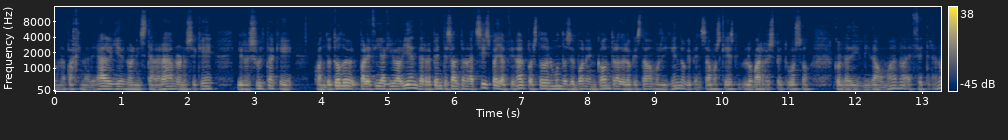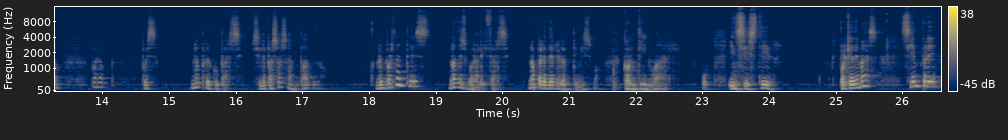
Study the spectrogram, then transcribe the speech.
una página de alguien, o en Instagram, o no sé qué, y resulta que cuando todo parecía que iba bien, de repente salta una chispa y al final pues todo el mundo se pone en contra de lo que estábamos diciendo, que pensamos que es lo más respetuoso con la dignidad humana, etc. ¿no? Bueno, pues no preocuparse. Si le pasó a San Pablo. Lo importante es no desmoralizarse, no perder el optimismo, continuar insistir. Porque además, siempre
